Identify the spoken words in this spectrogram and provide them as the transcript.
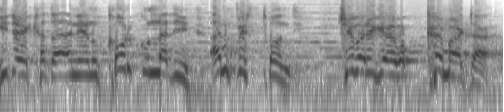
ఇదే కథ నేను కోరుకున్నది అనిపిస్తోంది. చివరిగా ఒక్క మాట.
